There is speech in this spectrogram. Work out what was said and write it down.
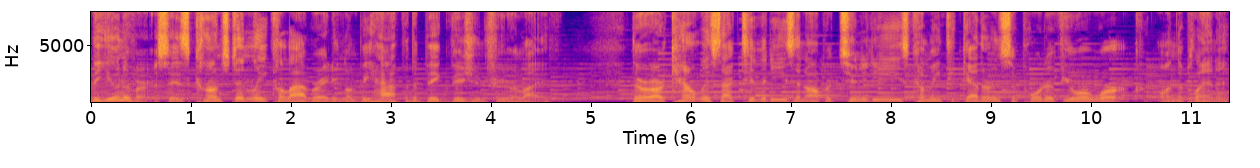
The universe is constantly collaborating on behalf of the big vision for your life. There are countless activities and opportunities coming together in support of your work on the planet.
